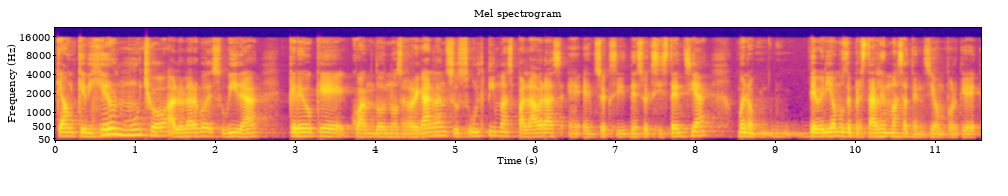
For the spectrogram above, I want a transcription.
que aunque dijeron mucho a lo largo de su vida, creo que cuando nos regalan sus últimas palabras en de su existencia, bueno, deberíamos de prestarle más atención porque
